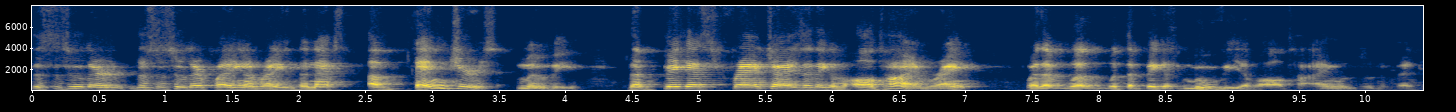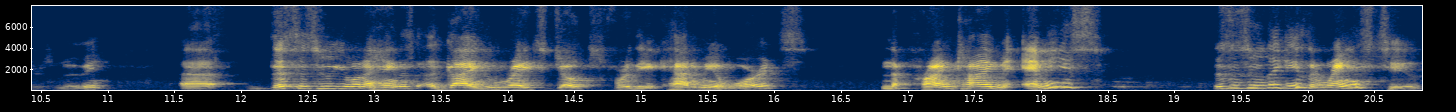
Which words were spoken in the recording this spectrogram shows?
this is who they're this is who they're planning on writing the next Avengers movie, the biggest franchise I think of all time, right? Or the with, with the biggest movie of all time was an Avengers movie. Uh, this is who you want to hang this a guy who writes jokes for the Academy Awards and the primetime Emmys. This is who they gave the reins to.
